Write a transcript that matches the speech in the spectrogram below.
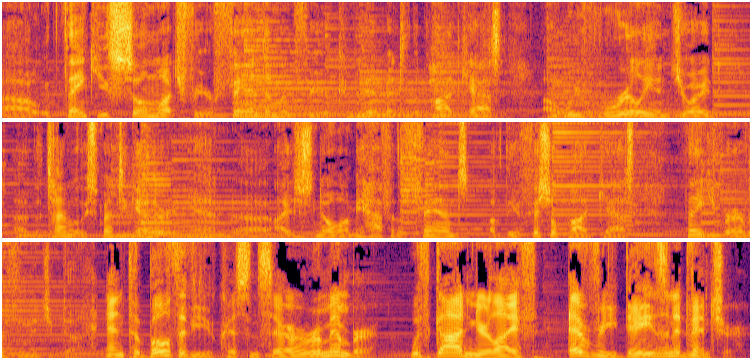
Uh, thank you so much for your fandom and for your commitment to the podcast. Uh, we've really enjoyed uh, the time that we spent together, and uh, I just know on behalf of the fans of the official podcast, thank you for everything that you've done. And to both of you, Chris and Sarah, remember, with God in your life, every day's an adventure.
